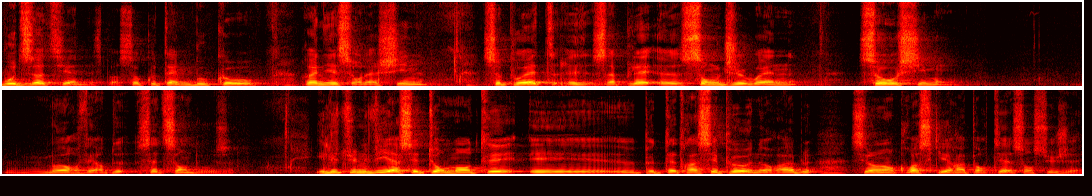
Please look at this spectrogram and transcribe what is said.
Wu Zetian, Sokuten Buko, régnait sur la Chine. Ce poète euh, s'appelait euh, Song Zhewen So Shimon, mort vers 712. Il eut une vie assez tourmentée et euh, peut-être assez peu honorable, si l'on en croit ce qui est rapporté à son sujet.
